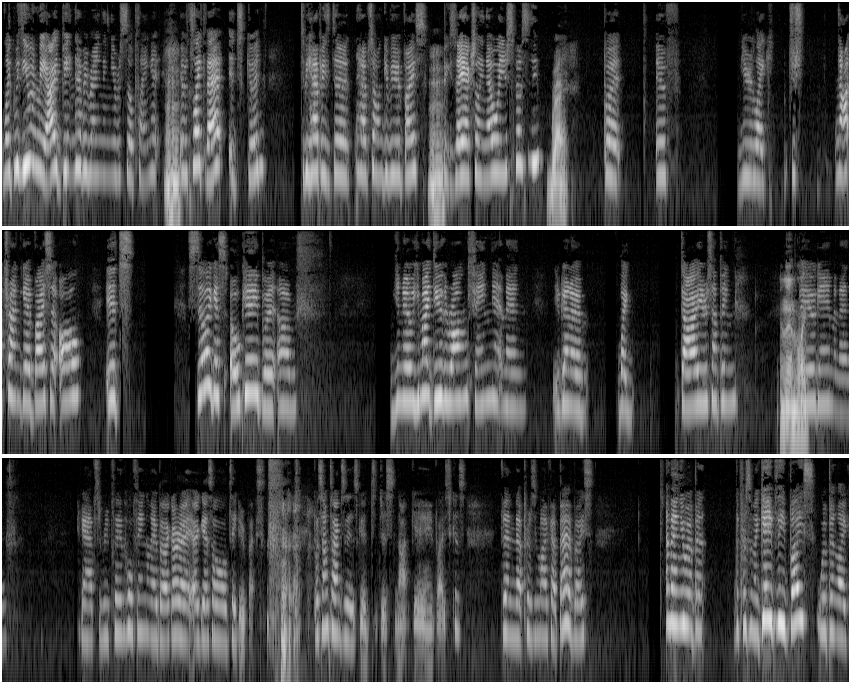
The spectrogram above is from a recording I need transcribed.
like with you and me, I had beaten Heavy Rain and you were still playing it. hmm If it's like that, it's good to be happy to have someone give you advice hmm because they actually know what you're supposed to do. Right. But if you're like just not trying to get advice at all, it's still I guess okay, but um you know, you might do the wrong thing and then you're gonna like die or something And then, like, video game and then you're gonna have to replay the whole thing and they'll be like, Alright, I guess I'll take your advice. But sometimes it is good to just not get any advice because then that person might have had bad advice. And then you would have been, the person that gave the advice would have been like,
